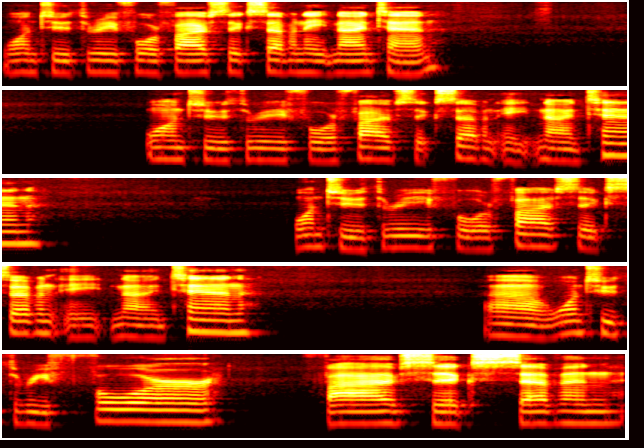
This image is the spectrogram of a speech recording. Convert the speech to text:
1, 2, 3, 4, 5, 6, 7, 8, 9, 10. 1, 2, 3, 4, 5, 6, 7, 8, 9, 10. 1, 2, 3, 4, 5, 6, 7, 8, 9, 10. Uh, 1, 2, 3, 4, 5, 6, 7,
